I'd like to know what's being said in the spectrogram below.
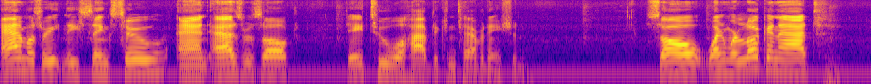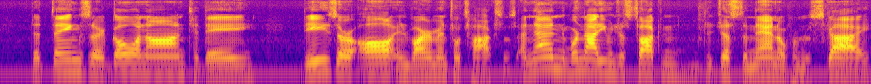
Animals are eating these things too, and as a result, they too will have the contamination. So, when we're looking at the things that are going on today, these are all environmental toxins. And then we're not even just talking to just the nano from the sky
